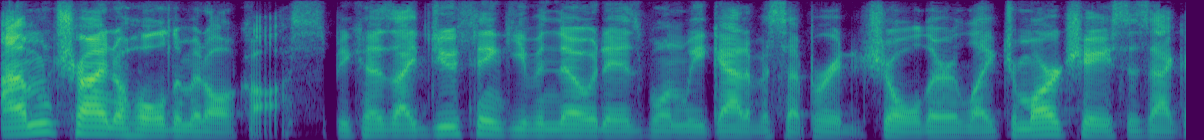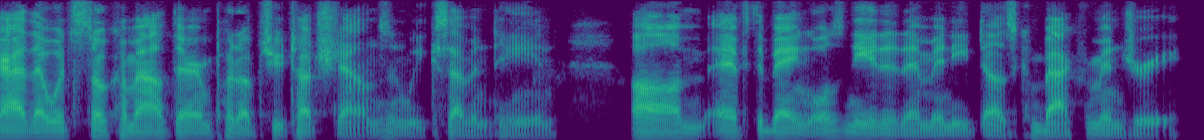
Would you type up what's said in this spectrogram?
I'm trying to hold him at all costs because I do think even though it is one week out of a separated shoulder, like Ja'Marr Chase is that guy that would still come out there and put up two touchdowns in week 17 um, if the Bengals needed him and he does come back from injury.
